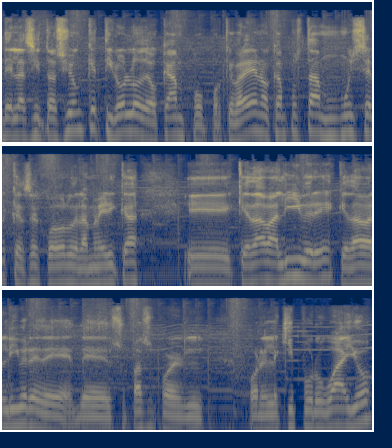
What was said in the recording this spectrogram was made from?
de la situación que tiró lo de Ocampo, porque Brian Ocampo estaba muy cerca de ser jugador del América, eh, quedaba libre, quedaba libre de, su paso por el, por el equipo uruguayo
